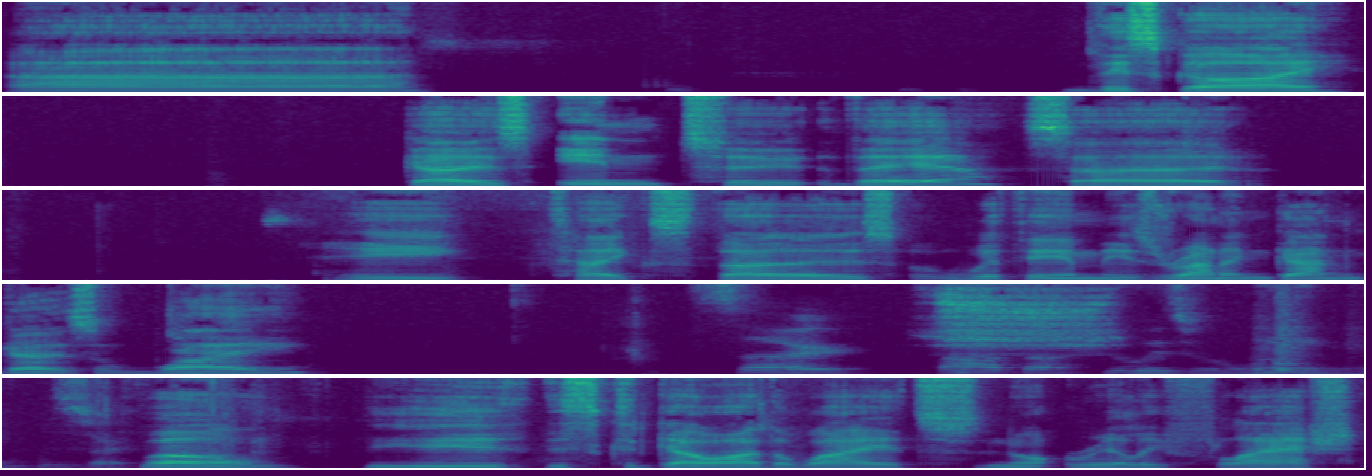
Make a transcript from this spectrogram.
Uh, this guy goes into there. So he takes those with him. His run and gun goes away. So, Father, who is winning so Well, you, this could go either way. It's not really flash.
